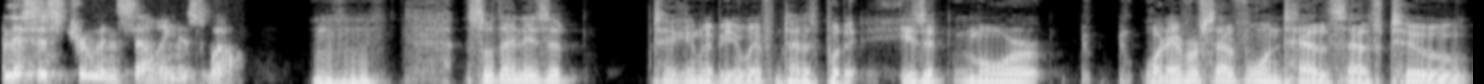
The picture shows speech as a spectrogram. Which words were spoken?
And this is true in selling as well. Mm-hmm. So then, is it taking maybe away from tennis, but is it more whatever self one tells self two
